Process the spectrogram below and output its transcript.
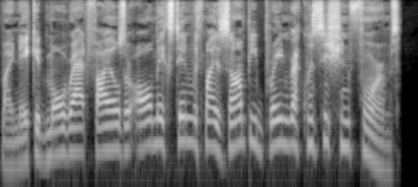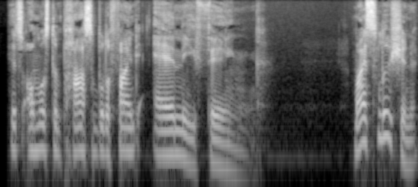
My naked mole rat files are all mixed in with my zombie brain requisition forms. It's almost impossible to find anything. My solution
